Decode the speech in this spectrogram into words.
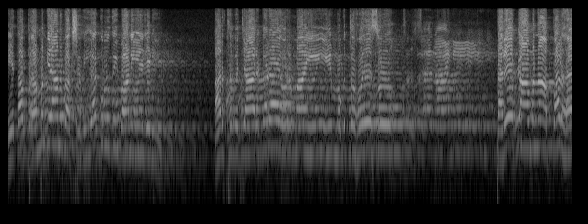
ਇਹ ਤਾਂ ਬ੍ਰਹਮ ਗਿਆਨ ਬਖਸ਼ਦੀ ਆ ਗੁਰੂ ਦੀ ਬਾਣੀ ਹੈ ਜਿਹੜੀ। ਅਰਥ ਵਿਚਾਰ ਕਰੈ ਔਰ ਮਾਈ ਮੁਕਤ ਹੋਏ ਸੋ। ਤਰੇ ਕਾਮਨਾ ਪੜ੍ਹੈ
